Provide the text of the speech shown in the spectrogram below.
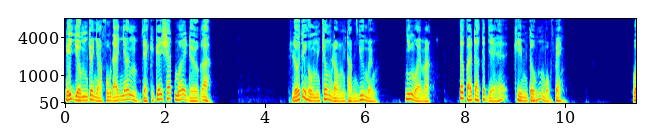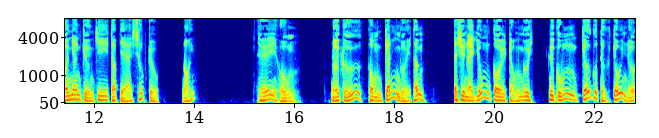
nghĩ dùm cho nhà phụ đại nhân và cái kế sách mới được à. Lỗ Thiên Hùng trong lòng thầm vui mừng, nhưng ngoài mặt, tất phải ra cách vẻ khiêm tốn một phen. Hoàng nhân trường chi tỏ vẻ sốt ruột, nói Thế Hùng, nội cử không tránh người thân. Tại sự này vốn coi trọng ngươi, ngươi cũng chớ có từ chối nữa.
